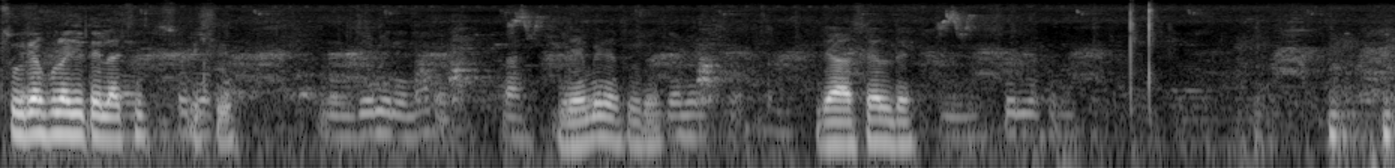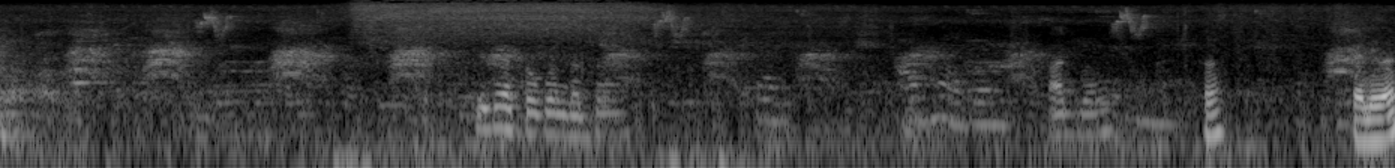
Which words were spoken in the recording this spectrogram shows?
सूर्यफुलाची तेलाची पिशवी. जेमिनी आहे सूर्य. जे असेल ते. सूर्यफूल किती वाजता ओपन करतो आज बघ हां? शनिवार?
